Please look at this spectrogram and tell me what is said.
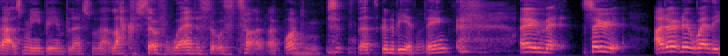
that's me being blessed with that lack of self awareness all the time. Like what? that's going to be a thing. Um. So I don't know whether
